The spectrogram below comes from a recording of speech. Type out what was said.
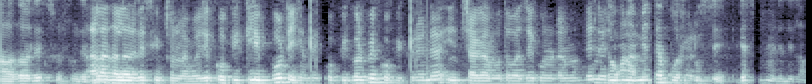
আলাদা আলাদা ডেসক্রিপশন দিতে আলাদা আলাদা ডেসক্রিপশন লাগবে। ওই যে কপি ক্লিপবোর্ড এখান থেকে কপি করবে কপি করে না ইনস্টাগ্রাম অথবা যে কোনোটার মধ্যে যখন আমি একটা পোস্ট করছি ডেসক্রিপশনে এটা দিলাম।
